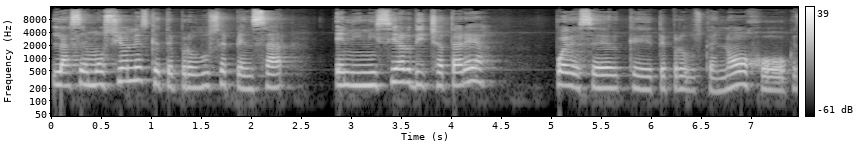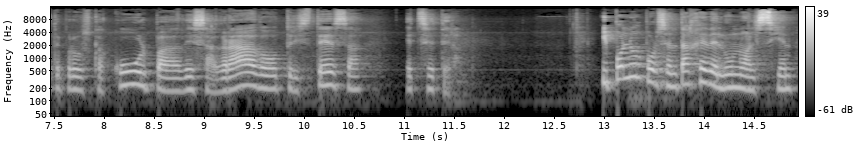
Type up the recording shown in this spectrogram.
las emociones que te produce pensar en iniciar dicha tarea. Puede ser que te produzca enojo, que te produzca culpa, desagrado, tristeza, etc. Y pone un porcentaje del 1 al 100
